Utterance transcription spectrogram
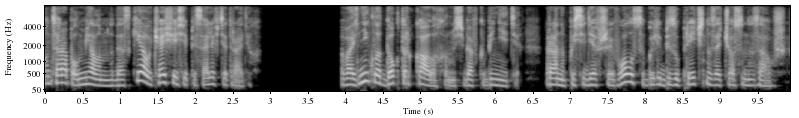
Он царапал мелом на доске, а учащиеся писали в тетрадях. Возникла доктор Калахан у себя в кабинете. Рано поседевшие волосы были безупречно зачесаны за уши.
